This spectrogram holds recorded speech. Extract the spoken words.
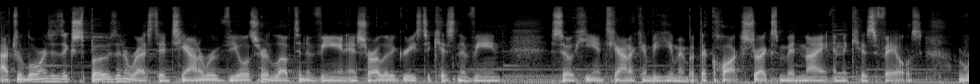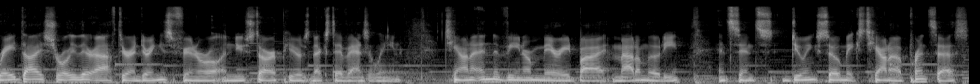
After Lawrence is exposed and arrested, Tiana reveals her love to Naveen and Charlotte agrees to kiss Naveen so he and Tiana can be human. But the clock strikes midnight and the kiss fails. Ray dies shortly thereafter, and during his funeral, a new star appears next to Evangeline. Tiana and Naveen are married by Mama Odie, and since doing so makes Tiana a princess,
